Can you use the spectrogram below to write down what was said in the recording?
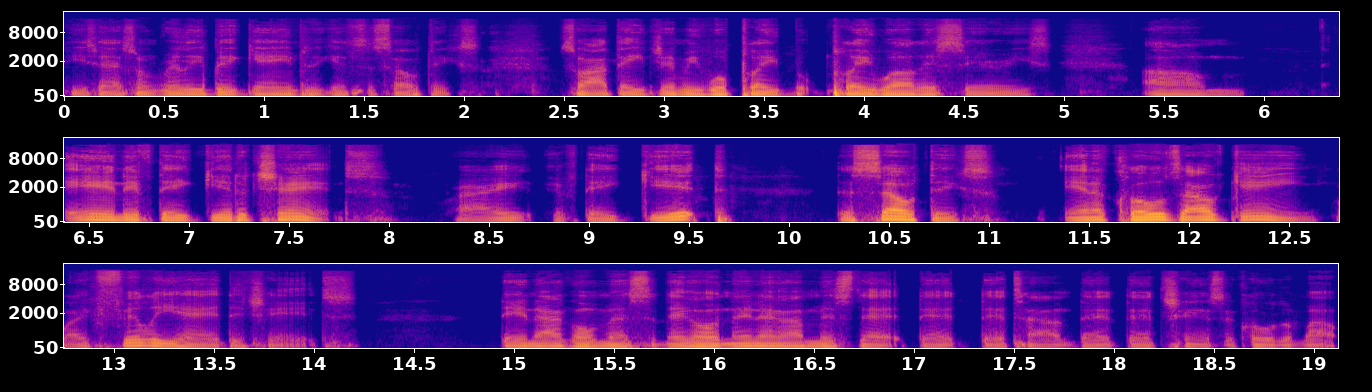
He's had some really big games against the Celtics. So I think Jimmy will play play well this series. Um, and if they get a chance, right? If they get the Celtics in a closeout game like Philly had the chance, they're not gonna miss it. They gonna they're not gonna miss that that that time that that chance to close them out.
